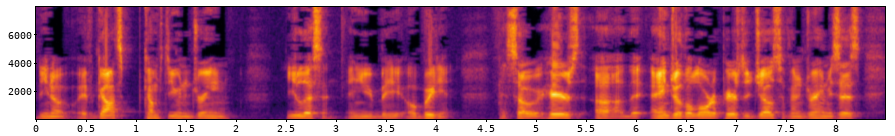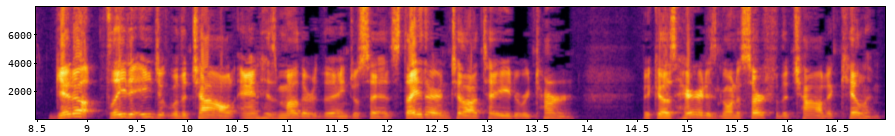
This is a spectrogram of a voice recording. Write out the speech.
you know, if God comes to you in a dream, you listen and you be obedient. And so here's uh, the angel of the Lord appears to Joseph in a dream. He says, Get up, flee to Egypt with the child and his mother, the angel said. Stay there until I tell you to return, because Herod is going to search for the child to kill him.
